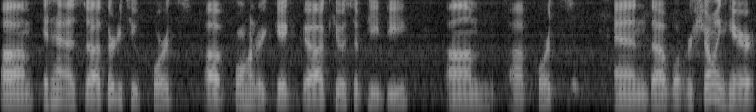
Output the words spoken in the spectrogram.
Um, it has uh, 32 ports of 400 gig uh, QSFP-DD um, uh, ports, and uh, what we're showing here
